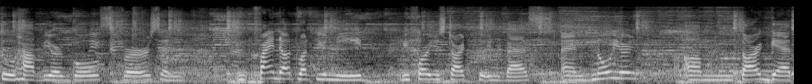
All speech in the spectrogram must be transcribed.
to have your goals first and find out what you need before you start to invest and know your um, target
